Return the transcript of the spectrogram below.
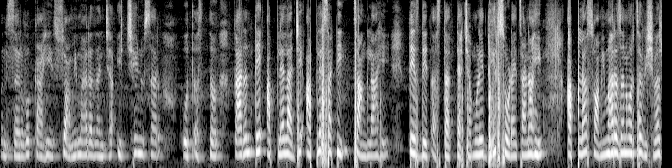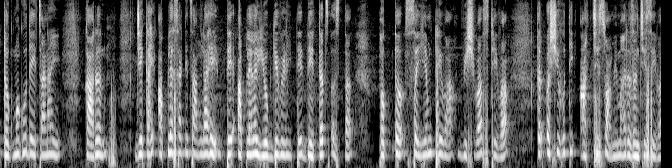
पण सर्व काही स्वामी महाराजांच्या इच्छेनुसार होत असतं. कारण ते आपल्याला जे आपल्यासाठी चांगलं आहे तेच देत असतात. त्याच्यामुळे धीर सोडायचा नाही. आपला स्वामी महाराजांवरचा विश्वास डगमगू द्यायचा नाही. कारण जे काही आपल्यासाठी चांगलं आहे ते आपल्याला योग्य वेळी ते देतच असतात. फक्त संयम ठेवा विश्वास ठेवा. तर अशी होती आजची स्वामी महाराजांची सेवा.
